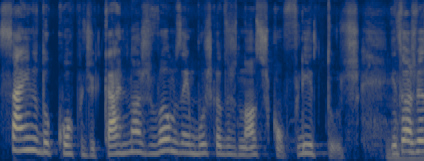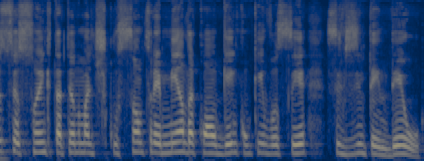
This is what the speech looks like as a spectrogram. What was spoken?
saindo do corpo de carne, nós vamos em busca dos nossos conflitos. Então, às vezes, você sonha que está tendo uma discussão tremenda com alguém com quem você se desentendeu,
